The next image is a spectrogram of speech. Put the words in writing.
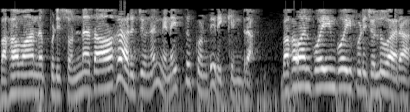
பகவான் அப்படி சொன்னதாக அர்ஜுனன் நினைத்து கொண்டு இருக்கின்றான் பகவான் போயும் போய் இப்படி சொல்லுவாரா?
